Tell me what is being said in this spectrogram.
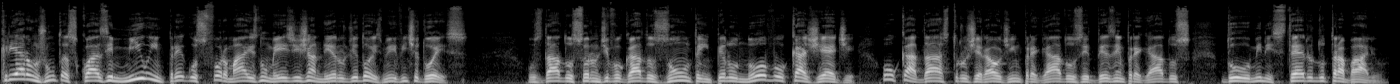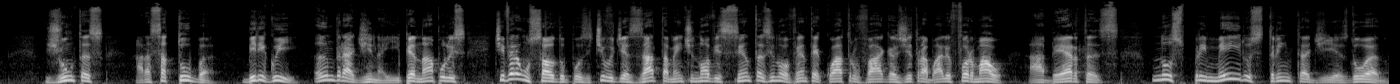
criaram juntas quase mil empregos formais no mês de janeiro de 2022. Os dados foram divulgados ontem pelo novo CAGED, o Cadastro Geral de Empregados e Desempregados do Ministério do Trabalho. Juntas, Araçatuba, Birigui, Andradina e Penápolis tiveram um saldo positivo de exatamente 994 vagas de trabalho formal abertas nos primeiros 30 dias do ano.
